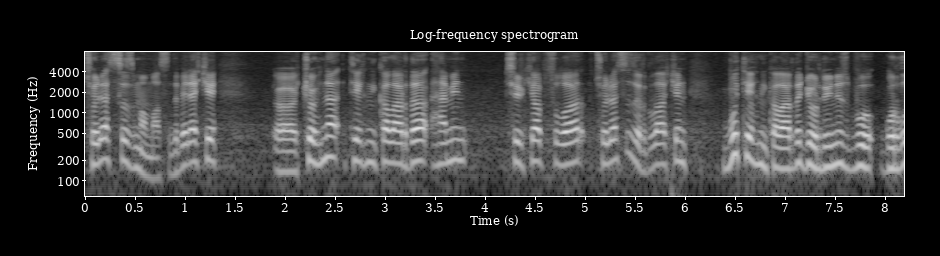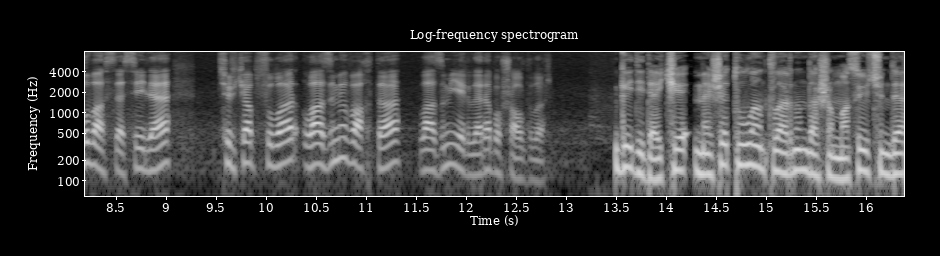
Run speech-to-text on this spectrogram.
çölə sızmamasıdır. Belə ki, köhnə texnikalarda həmin çirkab sular çölə sızırdı. Lakin bu texnikalarda gördüyünüz bu qurğu vasitəsilə çirkab sular lazımi vaxtda, lazımi yerlərə boşaldılır. Qeyd edək ki, məişət tullantılarının daşınması üçün də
